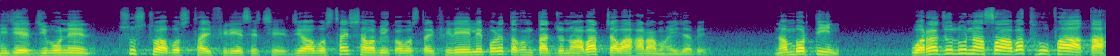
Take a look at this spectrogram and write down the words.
নিজের জীবনের সুস্থ অবস্থায় ফিরে এসেছে, যে অবস্থায় স্বাভাবিক অবস্থায় ফিরে এলে পরে তখন তার জন্য আবার চাওয়া হারাম হয়ে যাবে। নম্বর তিন ওয়ারাজুলুন আসাবাত হুফাকাহ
